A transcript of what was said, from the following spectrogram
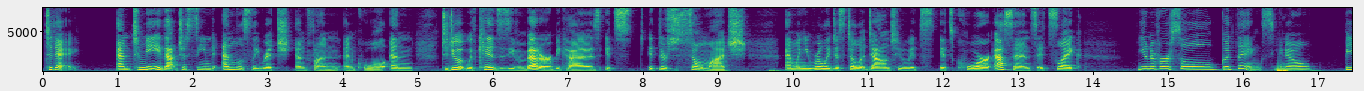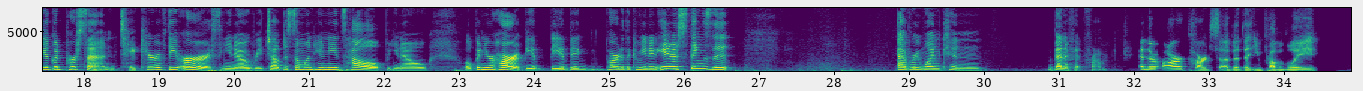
today. And to me, that just seemed endlessly rich and fun and cool. And to do it with kids is even better because it's it, there's just so much. And when you really distill it down to its its core essence, it's like universal good things. You know, be a good person, take care of the earth. You know, reach out to someone who needs help. You know, open your heart. Be a be a big part of the community. You know, it's things that everyone can benefit from. and there are parts of it that you probably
